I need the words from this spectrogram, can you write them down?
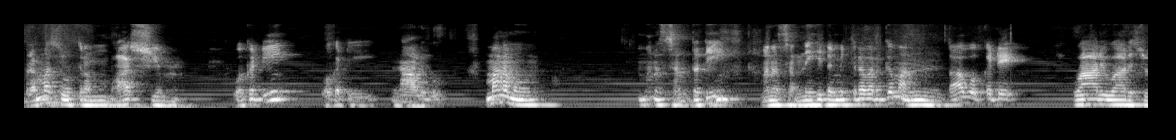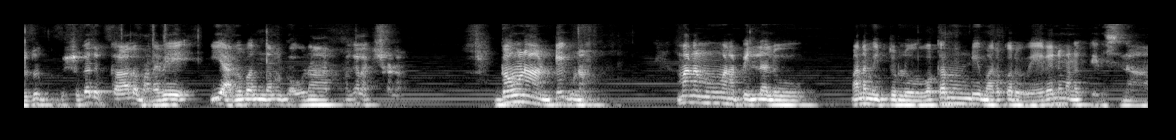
బ్రహ్మసూత్రం భాష్యం ఒకటి ఒకటి నాలుగు. మనము మన సంతతి మన సన్నిహిత మిత్రవర్గం అంతా ఒక్కటే వారి వారి సుఖ సుఖ దుఃఖాలు మనవే. ఈ అనుబంధం గౌణాత్మక లక్షణం. గౌణ అంటే గుణం. మనము మన పిల్లలు మన మిత్రులు ఒకరి నుండి మరొకరు వేరని మనకు తెలిసినా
